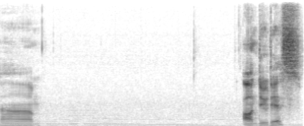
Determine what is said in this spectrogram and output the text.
Um... Undo this.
